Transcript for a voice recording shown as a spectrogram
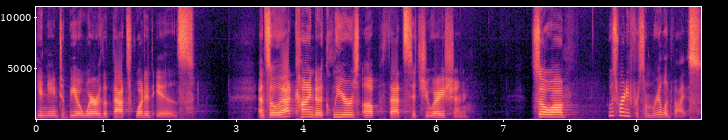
you need to be aware that that's what it is. And so that kind of clears up that situation. So, uh, who's ready for some real advice?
